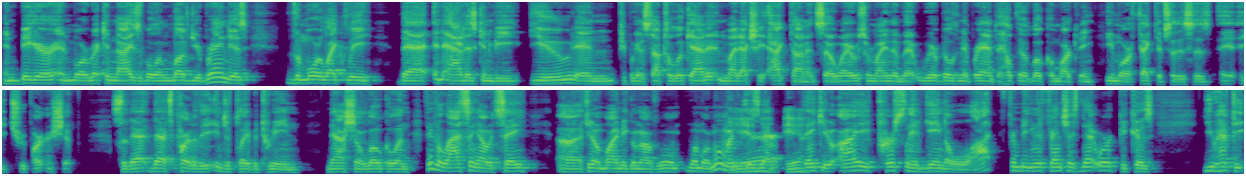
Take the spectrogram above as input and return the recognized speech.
and bigger and more recognizable and loved your brand is, the more likely that an ad is going to be viewed and people are going to stop to look at it and might actually act on it. So I always remind them that we're building a brand to help their local marketing be more effective. So this is a, a true partnership. So that that's part of the interplay between national and local. And I think the last thing I would say, uh, if you don't mind me going off one, one more moment, yeah, is that yeah. thank you. I personally have gained a lot from being in the franchise network because you have to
